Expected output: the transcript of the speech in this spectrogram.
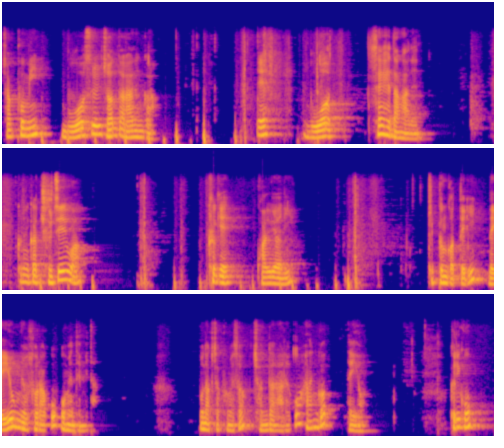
작품이 무엇을 전달하는가에 무엇에 해당하는 그러니까 주제와 크게 관련이 깊은 것들이 내용 요소라고 보면 됩니다. 문학 작품에서 전달하려고 하는 것 내용. 그리고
